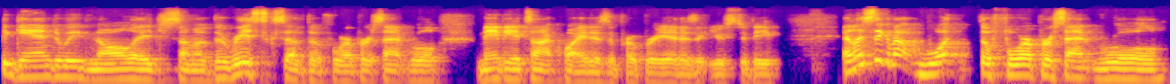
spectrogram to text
began to acknowledge some of the risks of the 4% rule. Maybe it's not quite as appropriate as it used to be. And let's think about what the 4% rule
